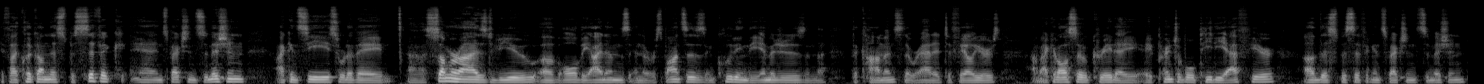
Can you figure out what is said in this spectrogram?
If I click on this specific inspection submission, I can see sort of a uh, summarized view of all the items and the responses, including the images and the, the comments that were added to failures. Um, I could also create a, a printable PDF here of this specific inspection submission.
